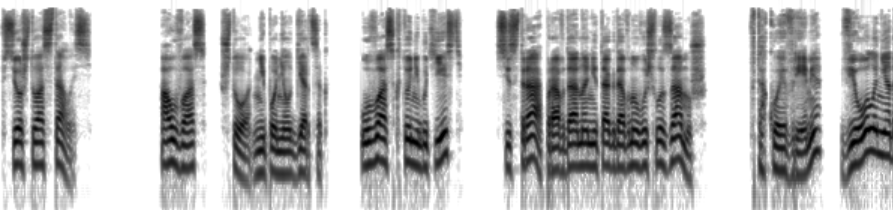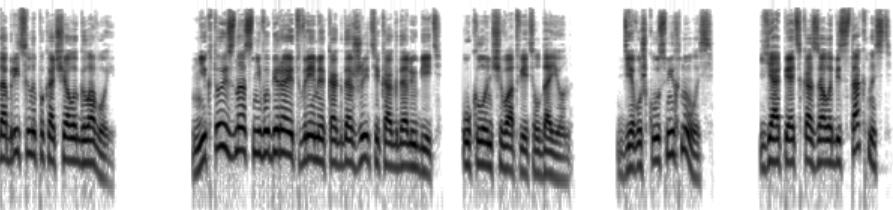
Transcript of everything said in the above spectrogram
Все, что осталось. «А у вас?» «Что?» — не понял герцог. «У вас кто-нибудь есть?» «Сестра, правда, она не так давно вышла замуж». «В такое время?» Виола неодобрительно покачала головой. «Никто из нас не выбирает время, когда жить и когда любить», уклончиво ответил Дайон. Девушка усмехнулась. Я опять сказала бестактность?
